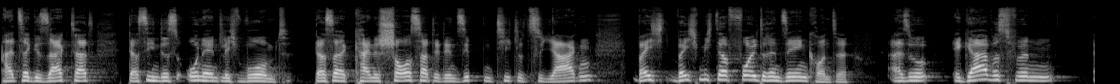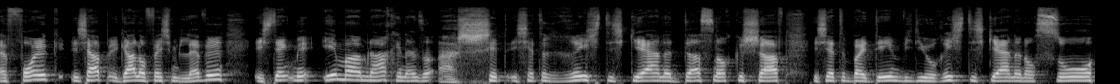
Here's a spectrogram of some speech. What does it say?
als er gesagt hat, dass ihn das unendlich wurmt, dass er keine Chance hatte, den siebten Titel zu jagen, weil ich, weil ich mich da voll drin sehen konnte. Also egal was für ein Erfolg ich habe, egal auf welchem Level, ich denke mir immer im Nachhinein so, ah shit, ich hätte richtig gerne das noch geschafft. Ich hätte bei dem Video richtig gerne noch so,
